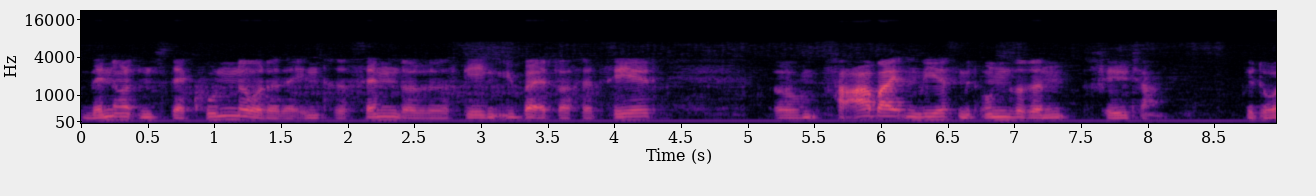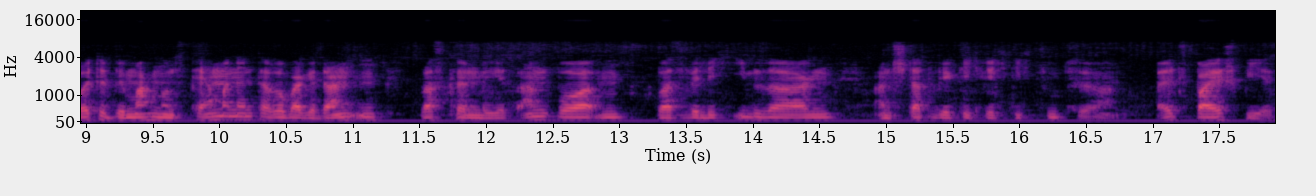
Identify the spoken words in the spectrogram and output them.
wenn uns der Kunde oder der Interessent oder das Gegenüber etwas erzählt, ähm, verarbeiten wir es mit unseren Filtern. Bedeutet, wir machen uns permanent darüber Gedanken, was können wir jetzt antworten, was will ich ihm sagen, anstatt wirklich richtig zuzuhören. Als Beispiel,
